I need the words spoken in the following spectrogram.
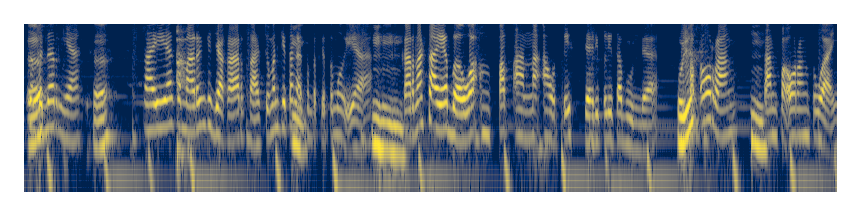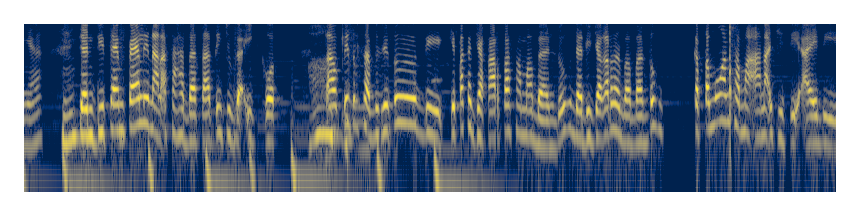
sebenarnya huh? saya kemarin ke Jakarta cuman kita nggak hmm. sempat ketemu ya hmm. karena saya bawa empat anak autis dari Pelita Bunda oh, ya? empat orang hmm. tanpa orang tuanya hmm. dan ditempelin anak sahabat tati juga ikut Oh, Tapi gitu. terus habis itu di kita ke Jakarta sama Bandung dan di Jakarta dan Bandung ketemuan sama anak GCI di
